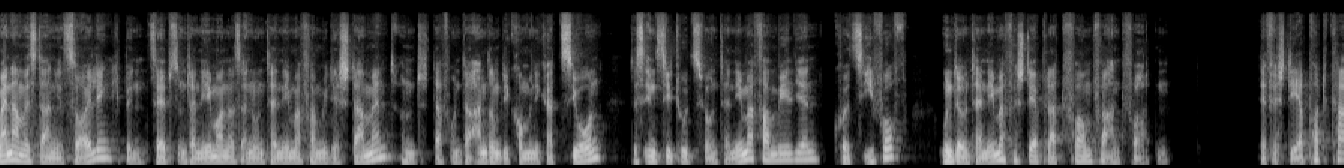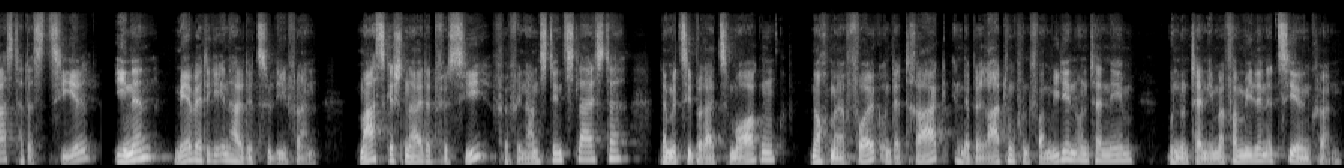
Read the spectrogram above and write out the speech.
Mein Name ist Daniel Säuling. Ich bin selbst Unternehmer und aus einer Unternehmerfamilie stammend und darf unter anderem die Kommunikation des Instituts für Unternehmerfamilien, kurz IFUF, und der Unternehmerversteher-Plattform verantworten. Der Versteher-Podcast hat das Ziel, Ihnen mehrwertige Inhalte zu liefern, maßgeschneidert für Sie, für Finanzdienstleister, damit Sie bereits morgen noch mehr Erfolg und Ertrag in der Beratung von Familienunternehmen und Unternehmerfamilien erzielen können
